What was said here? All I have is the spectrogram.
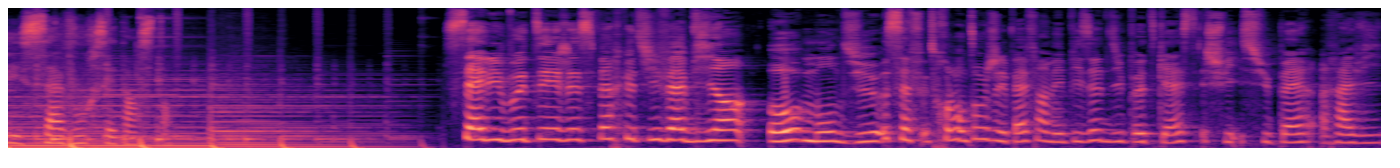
et savoure cet instant. Salut beauté, j'espère que tu vas bien. Oh mon dieu, ça fait trop longtemps que j'ai pas fait un épisode du podcast. Je suis super ravie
